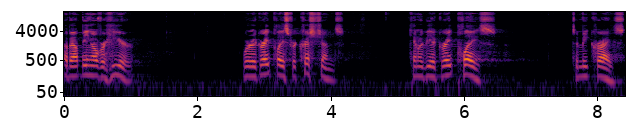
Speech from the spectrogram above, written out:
about being over here. We're a great place for Christians. Can we be a great place to meet Christ?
